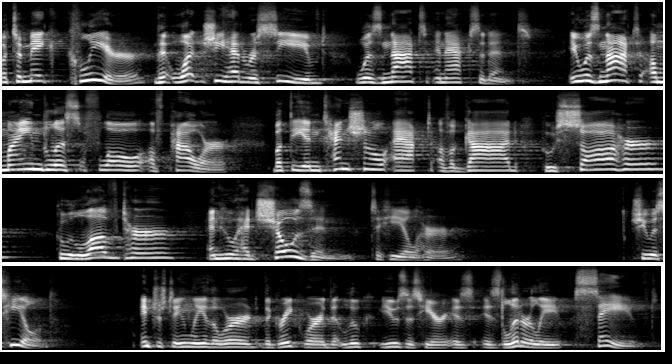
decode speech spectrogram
but to make clear that what she had received was not an accident. It was not a mindless flow of power, but the intentional act of a God who saw her, who loved her, and who had chosen to heal her. She was healed. Interestingly, the word, the Greek word that Luke uses here is, is literally saved.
